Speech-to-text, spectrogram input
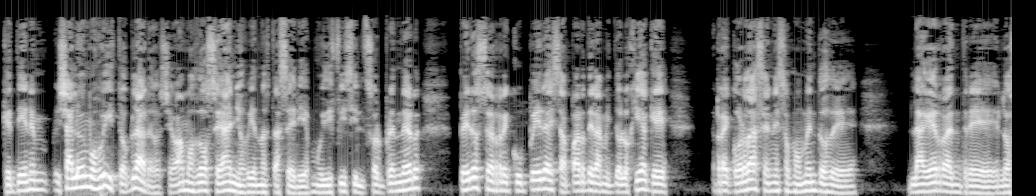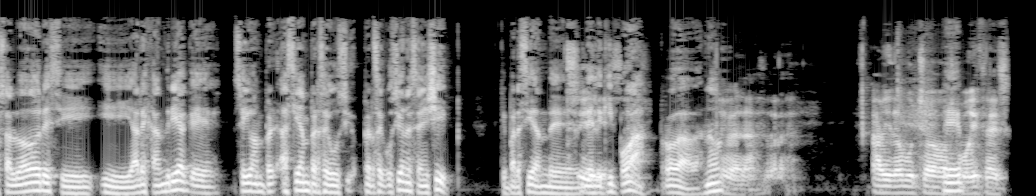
que tienen, ya lo hemos visto, claro, llevamos 12 años viendo esta serie, es muy difícil sorprender, pero se recupera esa parte de la mitología que recordás en esos momentos de la guerra entre los salvadores y, Alejandría que se iban, hacían persecuciones en Jeep, que parecían del equipo A, rodadas, ¿no? Es verdad, es verdad. Ha habido mucho, eh, como dices,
